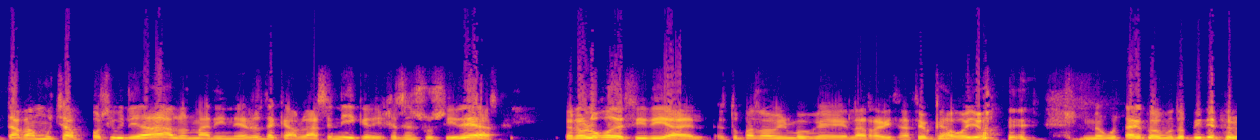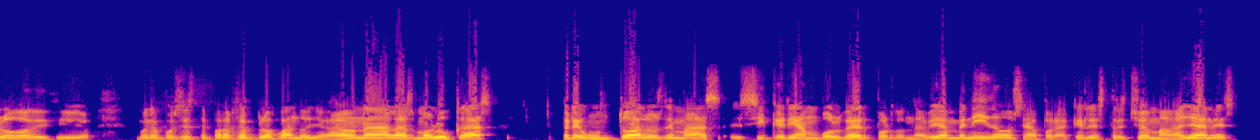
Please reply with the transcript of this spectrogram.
daba mucha posibilidad a los marineros de que hablasen y que dijesen sus ideas. Pero luego decidía él. Esto pasa lo mismo que la realización que hago yo. Me gusta que todo el mundo pide, pero luego decido yo. Bueno, pues este, por ejemplo, cuando llegaron a las Molucas, preguntó a los demás si querían volver por donde habían venido, o sea, por aquel estrecho de Magallanes,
